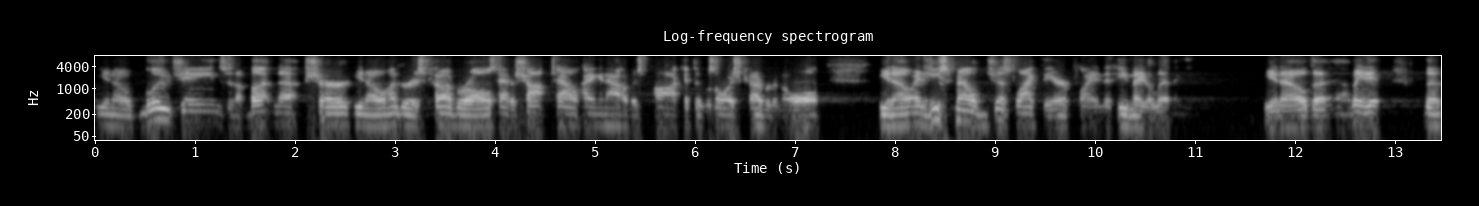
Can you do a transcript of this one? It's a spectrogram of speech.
you know, blue jeans and a button up shirt, you know, under his coveralls, had a shop towel hanging out of his pocket that was always covered in oil, you know, and he smelled just like the airplane that he made a living. You know, the, I mean, it, the,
